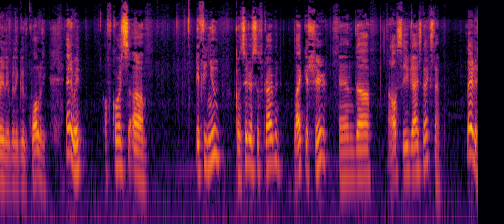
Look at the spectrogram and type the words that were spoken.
really really good quality. Anyway of course uh, if you're new consider subscribing like and share and uh i'll see you guys next time. Later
